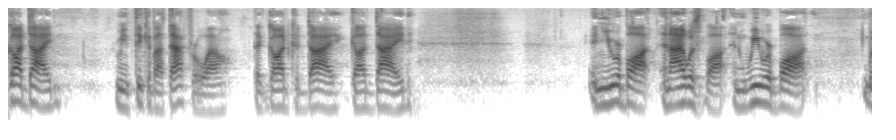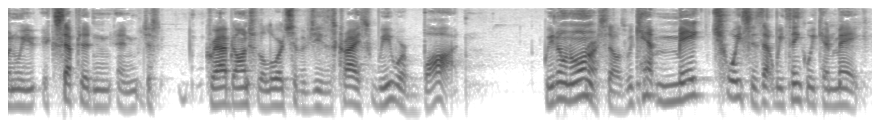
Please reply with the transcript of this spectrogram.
God died. I mean, think about that for a while that God could die. God died. And you were bought, and I was bought, and we were bought. When we accepted and, and just grabbed onto the Lordship of Jesus Christ, we were bought. We don't own ourselves. We can't make choices that we think we can make.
